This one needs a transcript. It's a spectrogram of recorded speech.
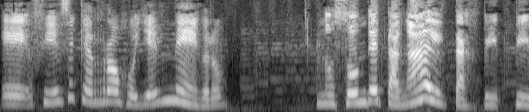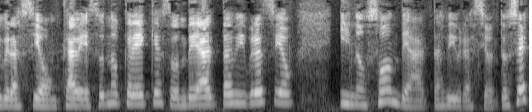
Eh, fíjense que el rojo y el negro no son de tan alta vi- vibración, que a veces uno cree que son de alta vibración y no son de alta vibración. Entonces,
